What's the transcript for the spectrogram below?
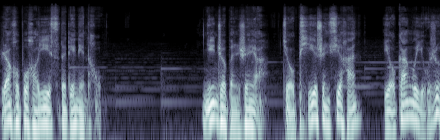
然后不好意思的点点头：“您这本身呀，就脾肾虚寒，有肝胃有热。”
